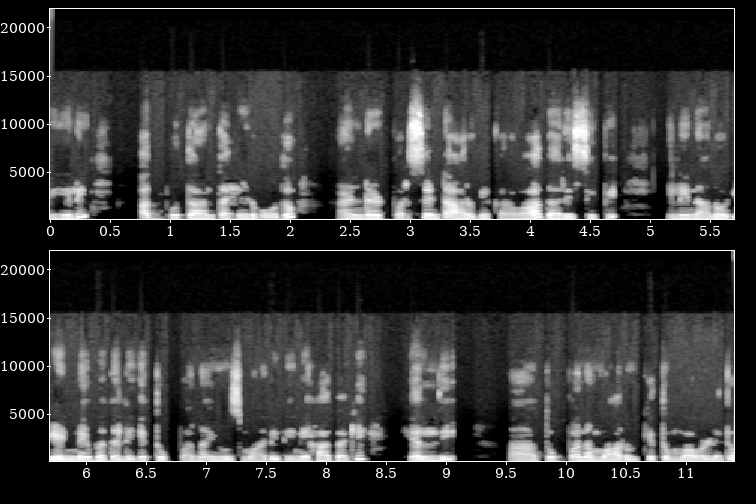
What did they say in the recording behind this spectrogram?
ರಿಯಲಿ ಅದ್ಭುತ ಅಂತ ಹೇಳ್ಬೋದು. ಹಂಡ್ರೆಡ್ ಪರ್ಸೆಂಟ್ ಆರೋಗ್ಯಕರವಾದ ರೆಸಿಪಿ ಇಲ್ಲಿ ನಾನು ಎಣ್ಣೆ ಬದಲಿಗೆ ತುಪ್ಪನ ಯೂಸ್ ಮಾಡಿದ್ದೀನಿ. ಹಾಗಾಗಿ ಹೆಲ್ದಿ ತುಪ್ಪ ನಮ್ಮ ಆರೋಗ್ಯಕ್ಕೆ ತುಂಬ ಒಳ್ಳೆಯದು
